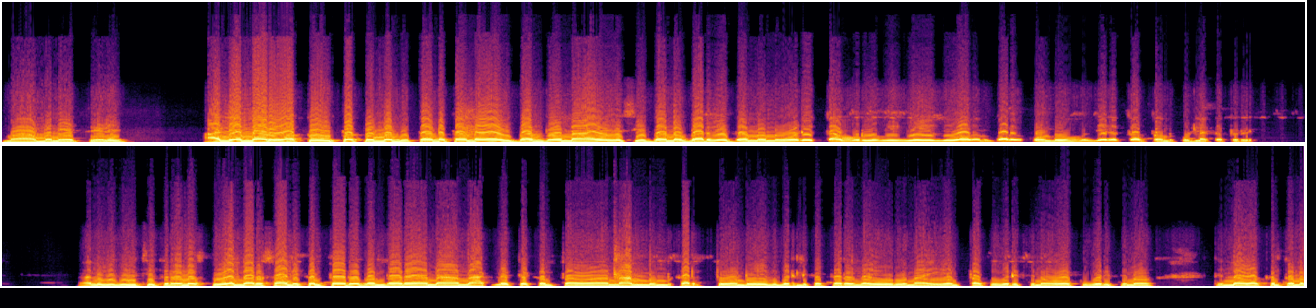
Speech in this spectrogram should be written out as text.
ಮಾಮನೆ ಅಂತ ಹೇಳಿ. ಅಲ್ಲಿ ಎಲ್ಲಾರು ಹತ್ತು, ಇಪ್ಪತ್ತು ಮಂದಿ ತಂಡ ತಂಡವಾಗಿ ಬಂದು ನಾ ಎಸಿದ್ದನ್ನು, ಬರ್ದಿದ್ದನ್ನು ನೋಡಿ ತಮ್ಮ ರೂಮಿಗೆ ಒಯ್ದು ಅದನ್ನ ಬರ್ಕೊಂಡು ಮುಂಜಾನೆ ತಂದು ಕೊಡ್ಲಾಕತ್ರಿ ನನಗಿದು ವಿಚಿತ್ರ ಅನಿಸ್ತು ಎಲ್ಲಾರು ಸಾಲಿ ಕಲ್ತವ್ರೆ ಬಂದಾರ, ನಾ ನಾಲ್ಕನೇ ಕಲ್ತಾವ, ನಾನ್ ಮುಂದ್ ಕರ್ ತಗೊಂಡು ಹೋಗಿ ಬರ್ಲಿಕತ್ತಾರಲ್ಲ ಇವ್ರು, ನಾ ಏನ್ ತಪ್ಪು ಬರಿತೀನೋ, ಓಪು ಬರಿತೀನೋ ತಿನ್ನ ಒಕ್ಕಲ್ತನ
